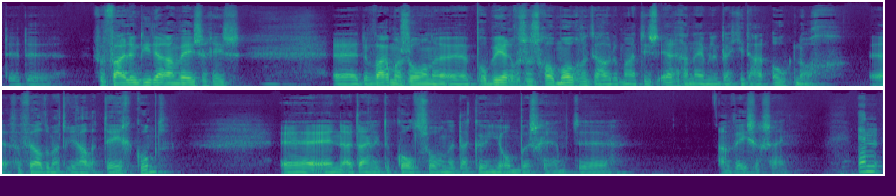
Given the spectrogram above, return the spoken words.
de, de vervuiling die daar aanwezig is. de warme zone proberen we zo schoon mogelijk te houden, maar het is erg aannemelijk dat je daar ook nog uh, vervuilde materialen tegenkomt. Uh, en uiteindelijk de coldzone, daar kun je onbeschermd uh, aanwezig zijn. En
